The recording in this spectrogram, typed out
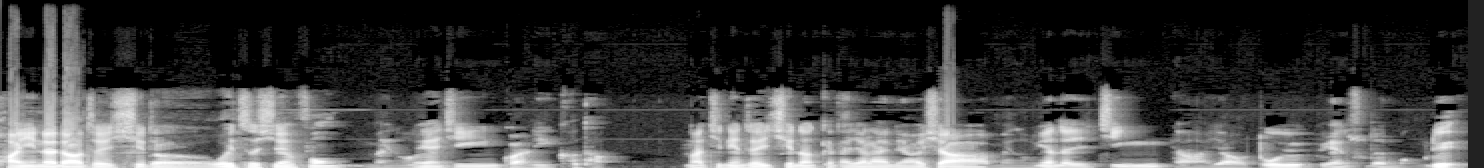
欢迎来到这一期的微智先锋美容院经营管理课堂。那今天这一期呢，给大家来聊一下美容院的经营啊，要多元素的谋略。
